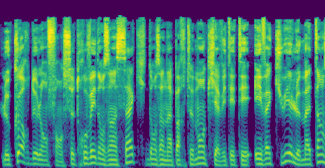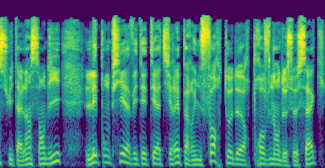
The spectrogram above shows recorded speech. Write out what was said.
Le corps de l'enfant se trouvait dans un sac dans un appartement qui avait été évacué le matin suite à l'incendie. Les pompiers avaient été attirés par une forte odeur provenant de ce sac.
